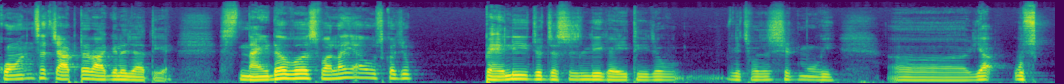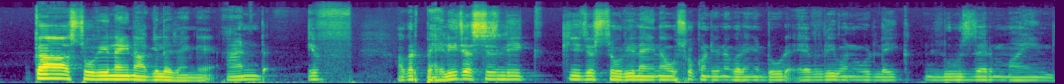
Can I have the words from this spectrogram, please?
कौन सा चैप्टर आगे ले जाती है? स्नाइडर वर्स वाला या उसका जो पहली जो जस्टिस ली गई थी, जो विच वॉज़ शिट मूवी या उसका स्टोरी लाइन आगे ले जाएँगे. एंड इफ़ अगर पहली जस्टिस लीग की जो स्टोरी लाइन है, उसको कंटिन्यू करेंगे। Dude everyone would like lose their mind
